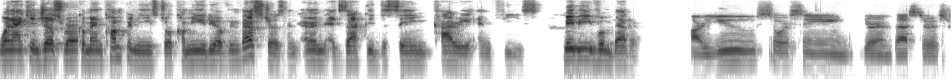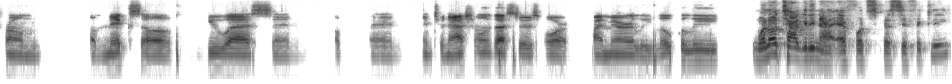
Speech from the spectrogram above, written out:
when I can just recommend companies to a community of investors and earn exactly the same carry and fees, maybe even better? Are you sourcing your investors from a mix of US and and international investors or primarily locally? We're not targeting our efforts specifically.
